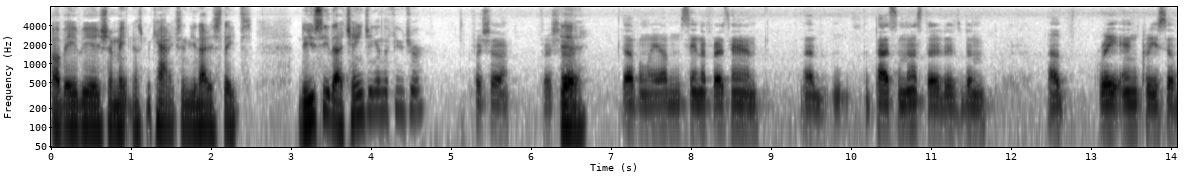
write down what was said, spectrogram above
of aviation maintenance mechanics in the United States. Do you see that changing in the future? For sure. For sure. Yeah. Definitely. I'm seeing it firsthand. Uh, the past semester, there's been a great increase of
